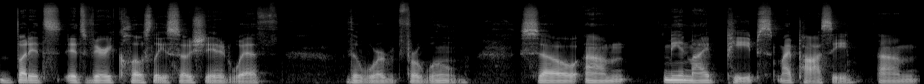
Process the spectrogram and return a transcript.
but it's it's very closely associated with the word for womb. So um, me and my peeps, my posse um,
